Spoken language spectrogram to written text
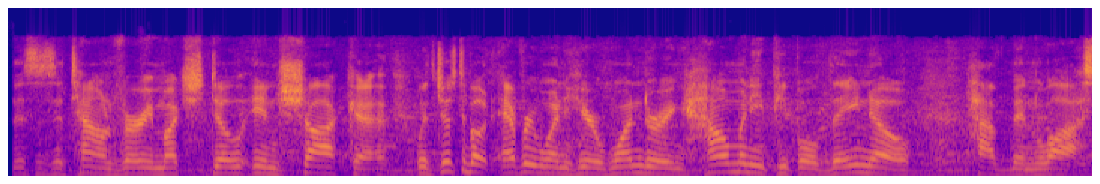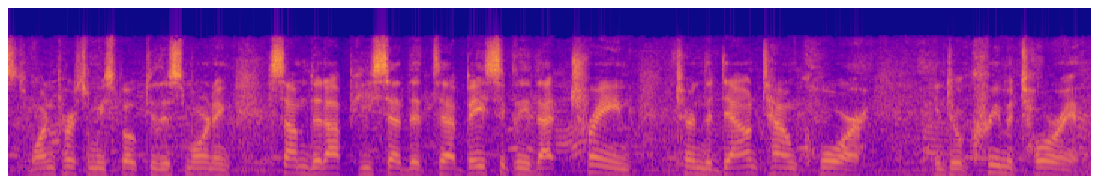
This is a town very much still in shock, uh, with just about everyone here wondering how many people they know have been lost. One person we spoke to this morning summed it up. He said that uh, basically that train turned the downtown core into a crematorium.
